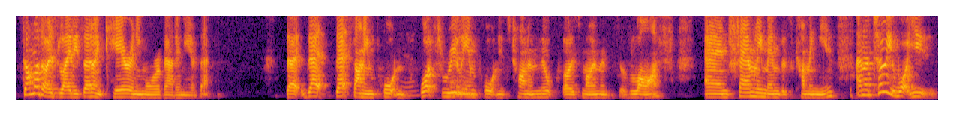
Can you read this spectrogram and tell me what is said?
Some of those ladies, they don't care anymore about any of that. That that that's unimportant. Yeah. What's really mm. important is trying to milk those moments of life and family members coming in. And I tell you what, you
